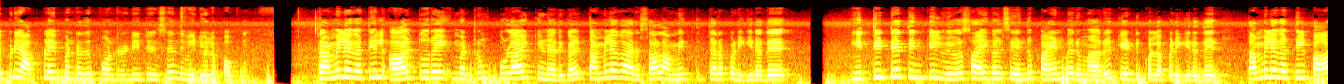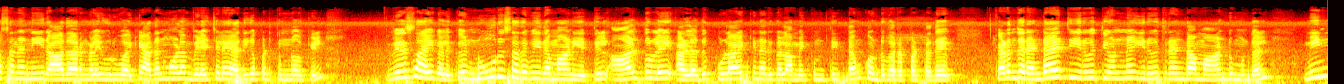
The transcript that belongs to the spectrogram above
எப்படி அப்ளை பண்ணுறது போன்ற டீட்டெயில்ஸை இந்த வீடியோவில் பார்ப்போம். தமிழகத்தில் ஆழ்துறை மற்றும் குழாய் கிணறுகள் தமிழக அரசால் அமைத்து தரப்படுகிறது. இத்திட்டத்தின் கீழ் விவசாயிகள் சேர்ந்து பயன்பெறுமாறு கேட்டுக்கொள்ளப்படுகிறது. தமிழகத்தில் பாசன நீர் ஆதாரங்களை உருவாக்கி அதன் மூலம் விளைச்சலை அதிகப்படுத்தும் நோக்கில் விவசாயிகளுக்கு நூறு சதவீத மானியத்தில் ஆழ்துளை அல்லது குழாய் கிணறுகள் அமைக்கும் திட்டம் கொண்டு வரப்பட்டது கடந்த ரெண்டாயிரத்தி இருபத்தி ஒன்று இருபத்தி ரெண்டாம் ஆண்டு முதல் மின்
